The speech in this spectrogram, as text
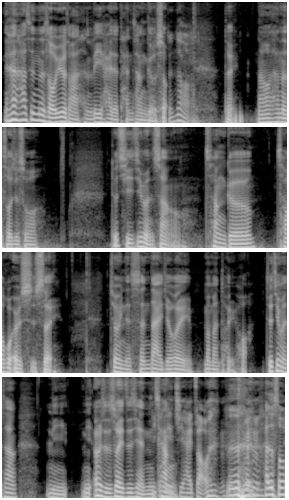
你看他是那时候乐团很厉害的弹唱歌手，真的、哦。对，然后他那时候就说，就其实基本上哦，唱歌超过二十岁，就你的声带就会慢慢退化，就基本上你你二十岁之前你唱，你还早。他就说，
